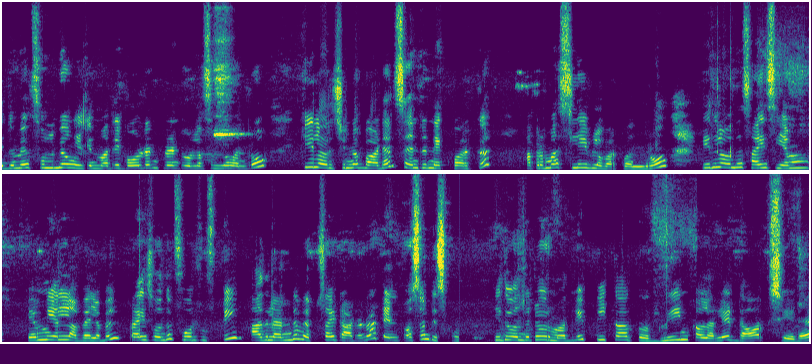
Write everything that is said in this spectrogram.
இதுவுமே ஃபுல்லுமே உங்களுக்கு இந்த மாதிரி கோல்டன் பிரிண்ட் உள்ள ஃபுல்லும் வந்துடும் கீழே ஒரு சின்ன பார்டர் சென்டர் நெக் ஒர்க்கு அப்புறமா ஸ்லீவ்ல ஒர்க் வந்துடும் இதில் வந்து size M ML available price வந்து ஃபோர் ஃபிஃப்டி அதுலேருந்து வெப்சைட் ஆர்டர்னா டென் பர்சன்ட் டிஸ்கவுண்ட் இது வந்துட்டு ஒரு மாதிரி பீகாக் க்ரீன் கலர்லேயே டார்க் ஷேடு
